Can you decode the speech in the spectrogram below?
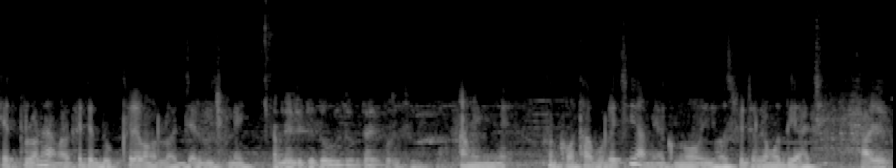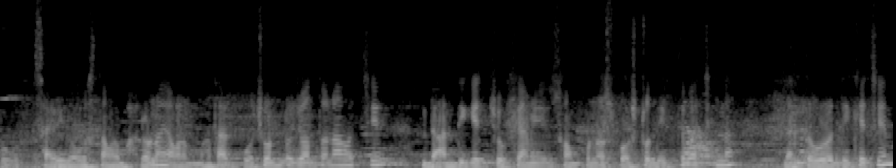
এর তুলনায় আমার কাছে দুঃখের এবং লজ্জার কিছু নেই। আপনি লিখিত অভিযোগ দায়ের করেছেন? আমি কথা বলেছি আমি এখনও এই হসপিটালের মধ্যেই আছি। শারীরিক অবস্থা? শারীরিক অবস্থা আমার ভালো নয় আমার মাথার প্রচণ্ড যন্ত্রণা হচ্ছে। ডান দিকের চোখে আমি সম্পূর্ণ স্পষ্ট দেখতে পাচ্ছি না। ডাক্তারবাবু দেখেছেন।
